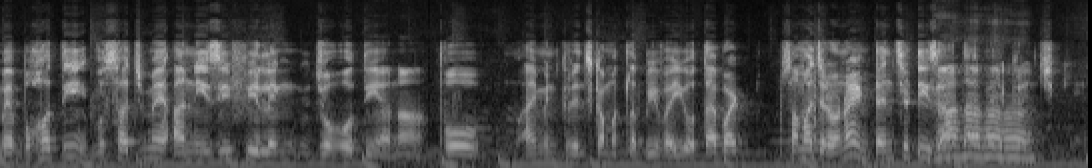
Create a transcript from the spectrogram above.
मैं बहुत ही वो सच में अनईजी फीलिंग जो होती है ना वो आई मीन क्रिंज का मतलब भी वही होता है बट समझ रहे हो ना इंटेंसिटी ज़्यादा है हाँ, मेरी हाँ, क्रिंज की।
